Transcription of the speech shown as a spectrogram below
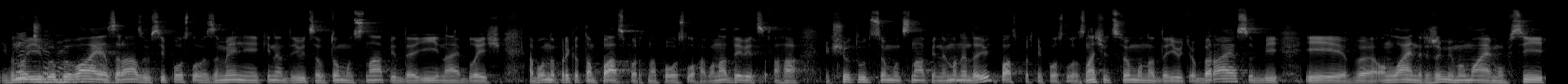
І воно її вибиває зразу всі послуги земельні, які надаються в тому ЦНАПі, де їй найближче. Або, наприклад, там паспортна послуга. Вона дивиться, ага, якщо тут в цьому ЦНАПі не, не дають паспортні послуги, значить в цьому надають. Обирає собі, і в онлайн режимі ми маємо всі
